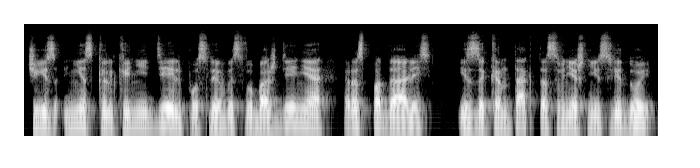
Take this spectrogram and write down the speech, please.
через несколько недель после высвобождения распадались из-за контакта с внешней средой.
